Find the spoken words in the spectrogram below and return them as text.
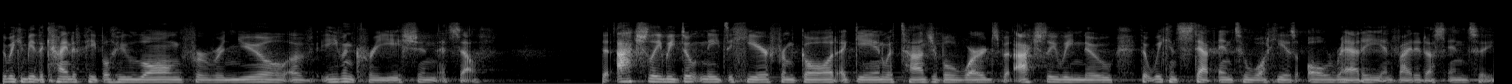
That we can be the kind of people who long for renewal of even creation itself that actually we don't need to hear from God again with tangible words, but actually we know that we can step into what He has already invited us into.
